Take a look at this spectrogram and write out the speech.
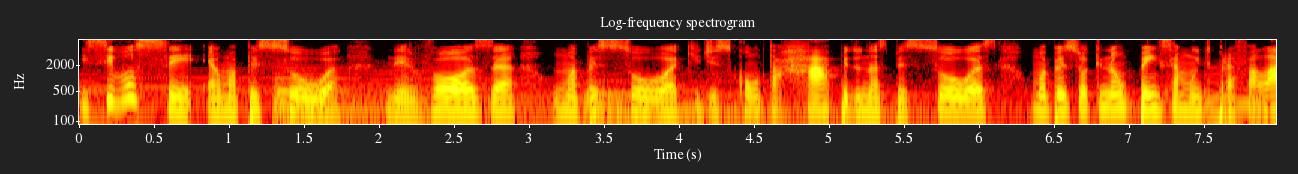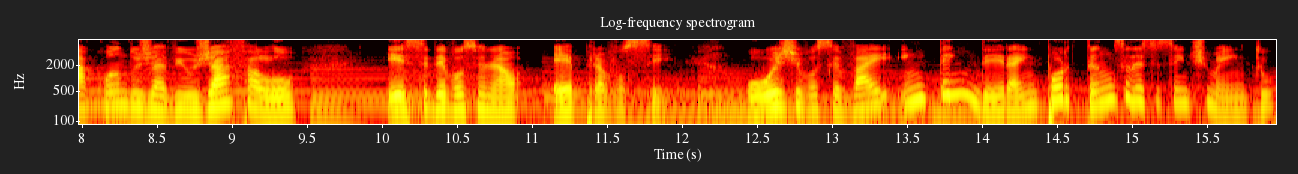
E se você é uma pessoa nervosa, uma pessoa que desconta rápido nas pessoas, uma pessoa que não pensa muito para falar, quando já viu, já falou, esse devocional é para você. Hoje você vai entender a importância desse sentimento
